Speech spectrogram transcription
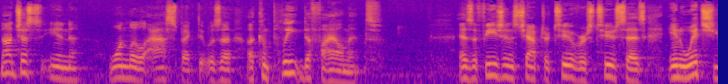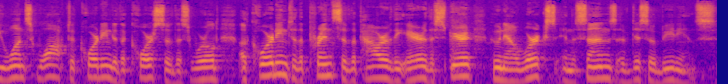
Not just in one little aspect, it was a, a complete defilement as Ephesians chapter 2 verse 2 says, in which you once walked according to the course of this world, according to the prince of the power of the air, the spirit who now works in the sons of disobedience.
